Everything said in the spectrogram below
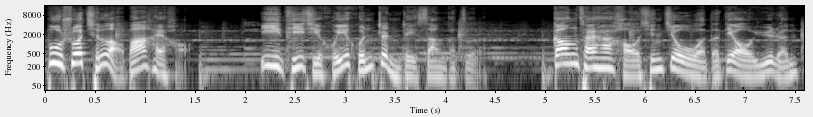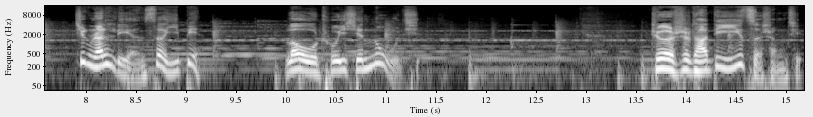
不说秦老八还好，一提起回魂阵这三个字，刚才还好心救我的钓鱼人，竟然脸色一变，露出一些怒气。这是他第一次生气，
